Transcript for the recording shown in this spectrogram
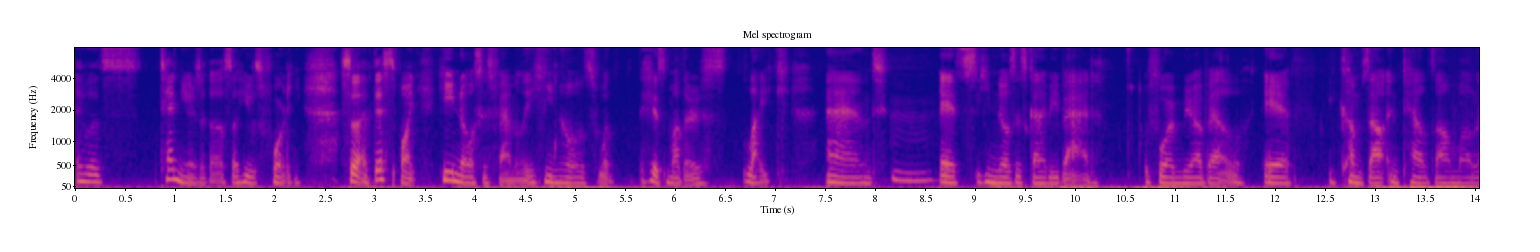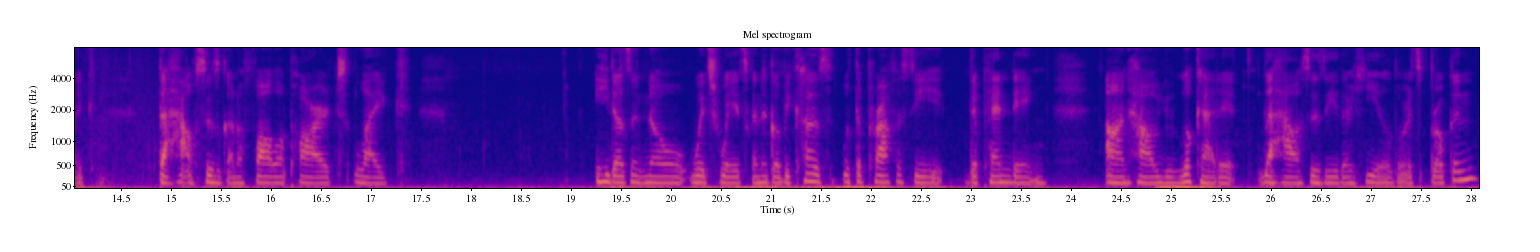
it was 10 years ago, so he was 40. So at this point, he knows his family, he knows what his mother's like, and mm. it's he knows it's gonna be bad for Mirabel if he comes out and tells Alma, like, the house is gonna fall apart, like, he doesn't know which way it's to go. Because with the prophecy depending on how you look at it the house is either healed or it's broken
